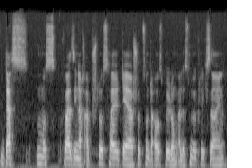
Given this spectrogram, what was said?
das muss quasi nach Abschluss halt der Schutz und Ausbildung alles möglich sein.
